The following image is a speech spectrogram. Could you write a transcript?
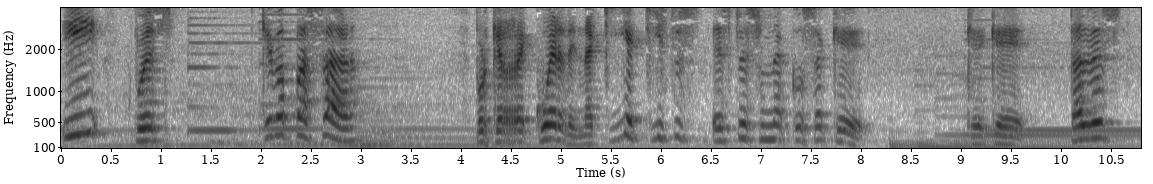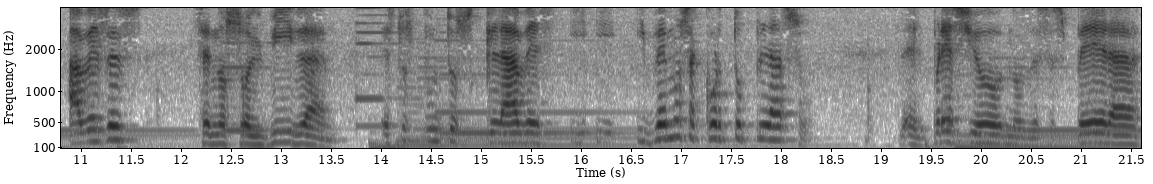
Y pues, ¿qué va a pasar? Porque recuerden, aquí, aquí esto es, esto es una cosa que, que, que tal vez a veces se nos olvidan estos puntos claves y, vemos a corto plazo el precio nos desespera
